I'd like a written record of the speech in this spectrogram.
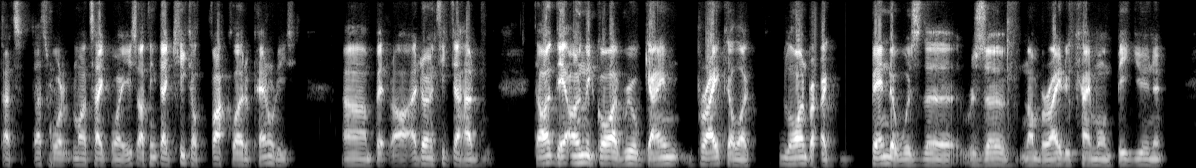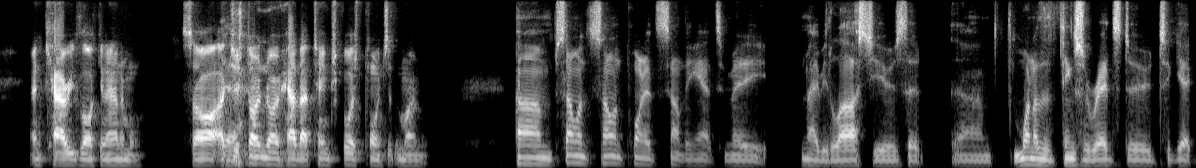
That's that's what my takeaway is. I think they kick a fuckload of penalties. Um, but I don't think they had the only guy real game breaker like line break Bender was the reserve number eight who came on big unit and carried like an animal. So I yeah. just don't know how that team scores points at the moment. Um, someone someone pointed something out to me maybe last year is that um, one of the things the Reds do to get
